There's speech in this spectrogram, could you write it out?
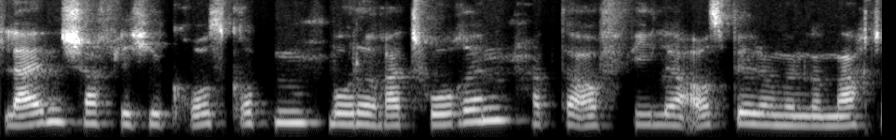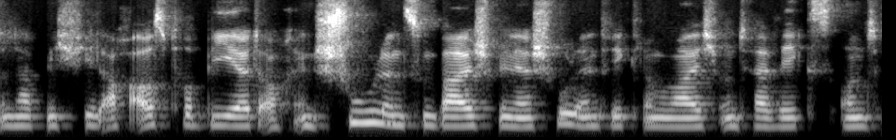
leidenschaftliche Großgruppenmoderatorin, habe da auch viele Ausbildungen gemacht und habe mich viel auch ausprobiert, auch in Schulen zum Beispiel, in der Schulentwicklung war ich unterwegs. Und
